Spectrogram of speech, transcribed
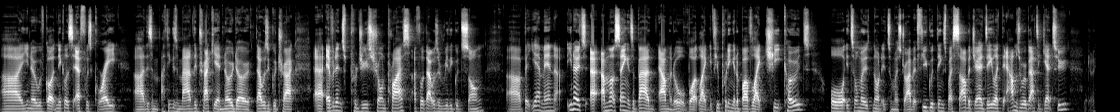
Uh, you know, we've got Nicholas F was great. Uh, there's a, I think there's a Madlib track. Yeah, No Do. That was a good track. Uh, Evidence produced Sean Price. I thought that was a really good song. Uh, but yeah, man, you know, it's. I- I'm not saying it's a bad album at all, but like if you're putting it above like Cheat Codes or it's almost not, it's almost dry, but Few Good Things by Saba JID, like the albums we're about to get to. Okay.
